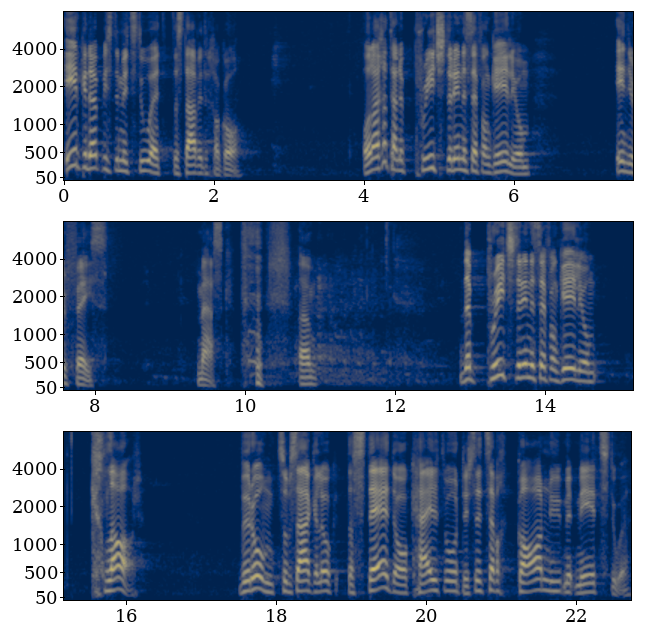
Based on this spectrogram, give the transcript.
irgendetwas damit zu tun hat, dass der wieder gehen kann. Und dann preacht er in das Evangelium in your face. Mask. um, dann preacht er in das Evangelium klar. Warum? Zum zu sagen, schau, dass der hier geheilt wurde, ist jetzt einfach gar nichts mit mir zu tun.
